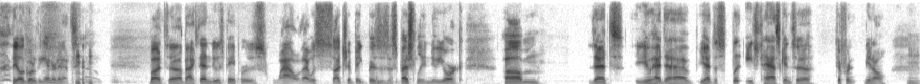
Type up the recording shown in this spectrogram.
they all go to the internet. but uh, back then, newspapers, wow, that was such a big business, especially in New York. Um, that you had to have, you had to split each task into different, you know, Mm.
